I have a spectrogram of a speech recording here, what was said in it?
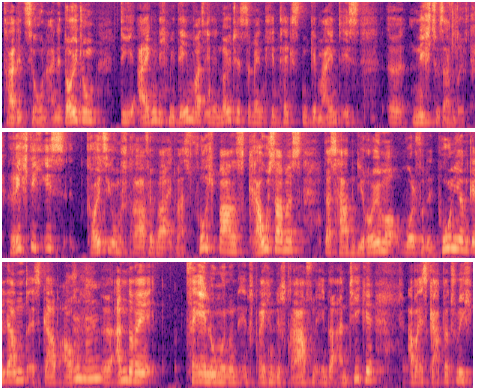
Tradition. Eine Deutung, die eigentlich mit dem, was in den neutestamentlichen Texten gemeint ist, äh, nicht zusammentrifft. Richtig ist, Kreuzigungsstrafe war etwas Furchtbares, Grausames. Das haben die Römer wohl von den Puniern gelernt. Es gab auch mhm. Äh, andere Pfählungen und entsprechende Strafen in der Antike. Aber es gab natürlich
